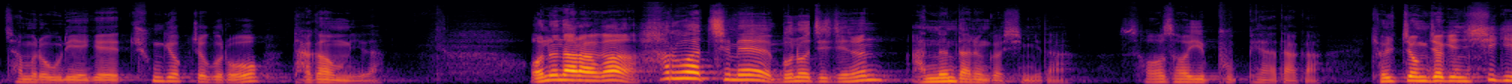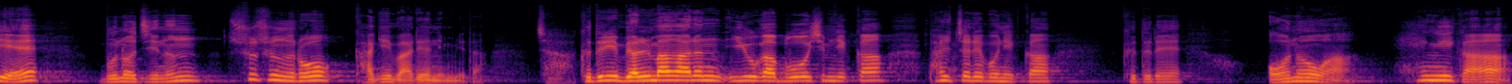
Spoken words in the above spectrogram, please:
참으로 우리에게 충격적으로 다가옵니다. 어느 나라가 하루아침에 무너지지는 않는다는 것입니다. 서서히 부패하다가 결정적인 시기에 무너지는 수순으로 가기 마련입니다. 자, 그들이 멸망하는 이유가 무엇입니까? 8절에 보니까 그들의 언어와 행위가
